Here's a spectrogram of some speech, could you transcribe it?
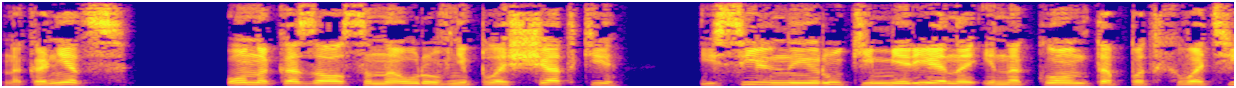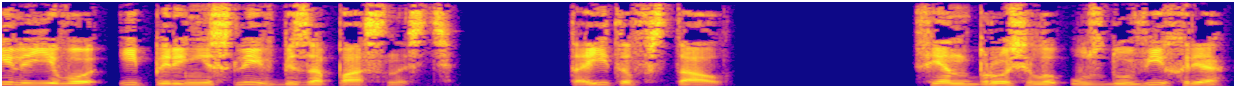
Наконец, он оказался на уровне площадки и сильные руки Мирена и Наконта подхватили его и перенесли в безопасность. Таитов встал. Фен бросила узду вихря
